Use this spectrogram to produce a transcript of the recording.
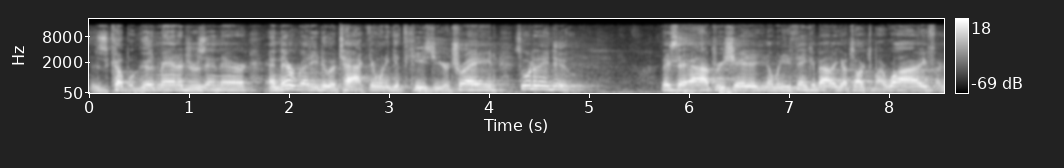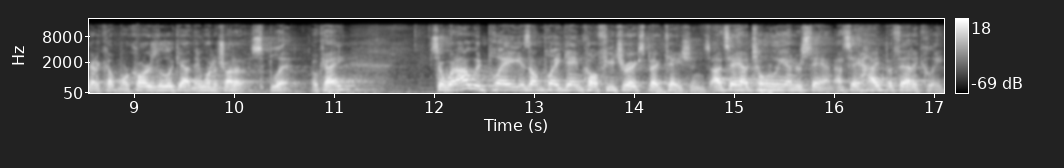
There's a couple good managers in there. And they're ready to attack. They want to get the keys to your trade. So what do they do? They say, "Ah, I appreciate it. You know, when you think about it, I got to talk to my wife. I got a couple more cars to look at. And they want to try to split. Okay? So what I would play is I'm play a game called Future Expectations. I'd say I totally understand. I'd say hypothetically.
